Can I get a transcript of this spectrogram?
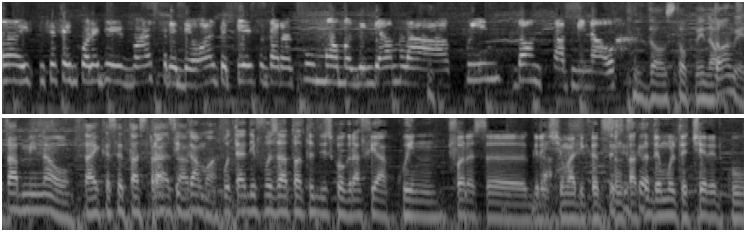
Uh, îi spusesem colegii voastre de o altă piesă, dar acum uh, mă gândeam la Queen, Don't Stop Me Now. Don't stop me now, Don't Queen. stop me now. Stai că se tastează Practic acum. am putea difuza toată discografia Queen fără să greșim, adică sunt știți atât că- de multe cereri cu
